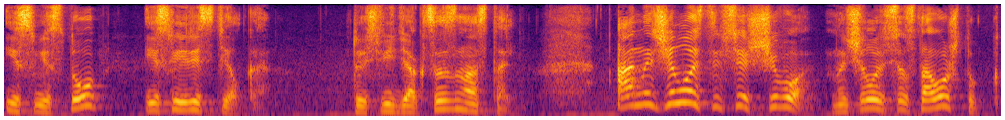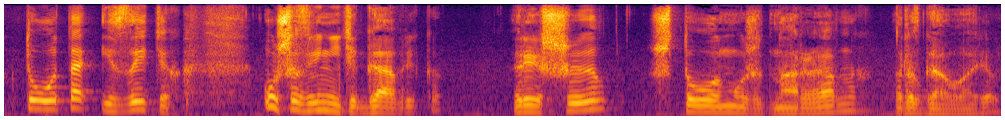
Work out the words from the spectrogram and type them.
и свисток, и свиристелка. То есть в виде акциза на сталь. А началось-то все с чего? Началось все с того, что кто-то из этих, уж извините, гавриков, решил, что он может на равных разговаривать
